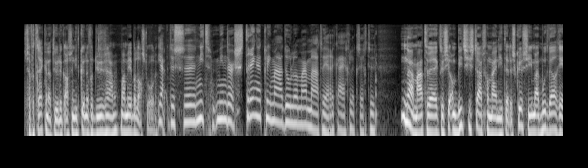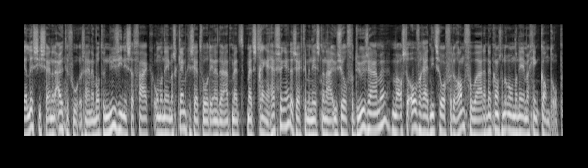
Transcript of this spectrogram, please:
ze vertrekken natuurlijk als ze niet kunnen verduurzamen, maar meer belast worden. Ja, dus uh, niet minder strenge klimaatdoelen, maar maatwerk eigenlijk, zegt u. Nou, maatwerk. Dus die ambitie staat van mij niet ter discussie. Maar het moet wel realistisch zijn en uit te voeren zijn. En wat we nu zien is dat vaak ondernemers klemgezet worden, inderdaad, met, met strenge heffingen. Dan zegt de minister, nou, u zult verduurzamen. Maar als de overheid niet zorgt voor de randvoorwaarden, dan kan zo'n ondernemer geen kant op.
